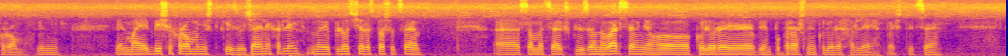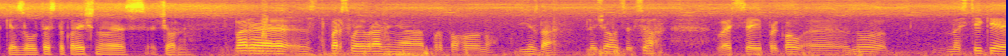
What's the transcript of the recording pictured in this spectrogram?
хрому. Він, він має більше хрому, ніж такий звичайний Харлей. Ну і плюс через те, що це е, саме ця ексклюзивна версія, в нього кольори, він покрашений кольори Харлея. Бачите, це таке золотисто-коричневе з чорним. Тепер, е, тепер свої враження про того, ну, їзда. Для чого це все? Весь цей прикол. Е, ну, настільки,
